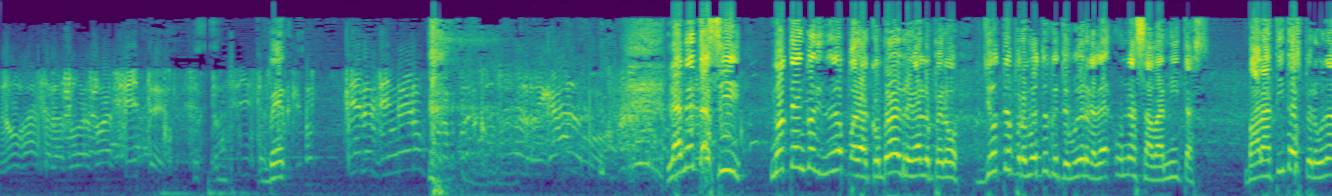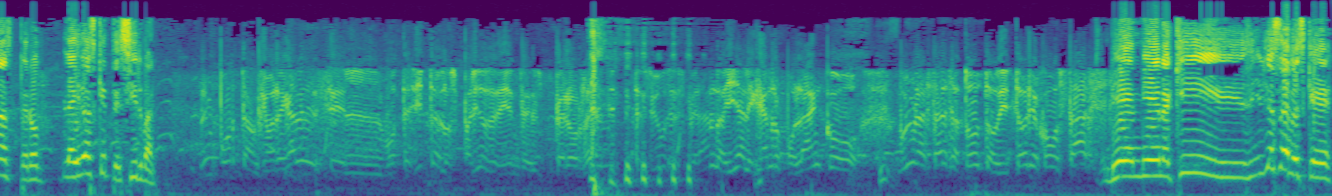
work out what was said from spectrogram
no vas a las bodas, no asistes. No asistes Ver- porque no tienes dinero para poder comprar el regalo. La neta sí. No tengo dinero para comprar el regalo, pero yo te prometo que te voy a regalar unas sabanitas. Baratitas, pero unas, pero la idea es que te sirvan. No importa, aunque me regales el botecito de los palillos de dientes, pero realmente te estuvimos esperando ahí, Alejandro Polanco. Muy buenas tardes a todo tu auditorio, ¿cómo estás? Bien, bien, aquí ya sabes que eh,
